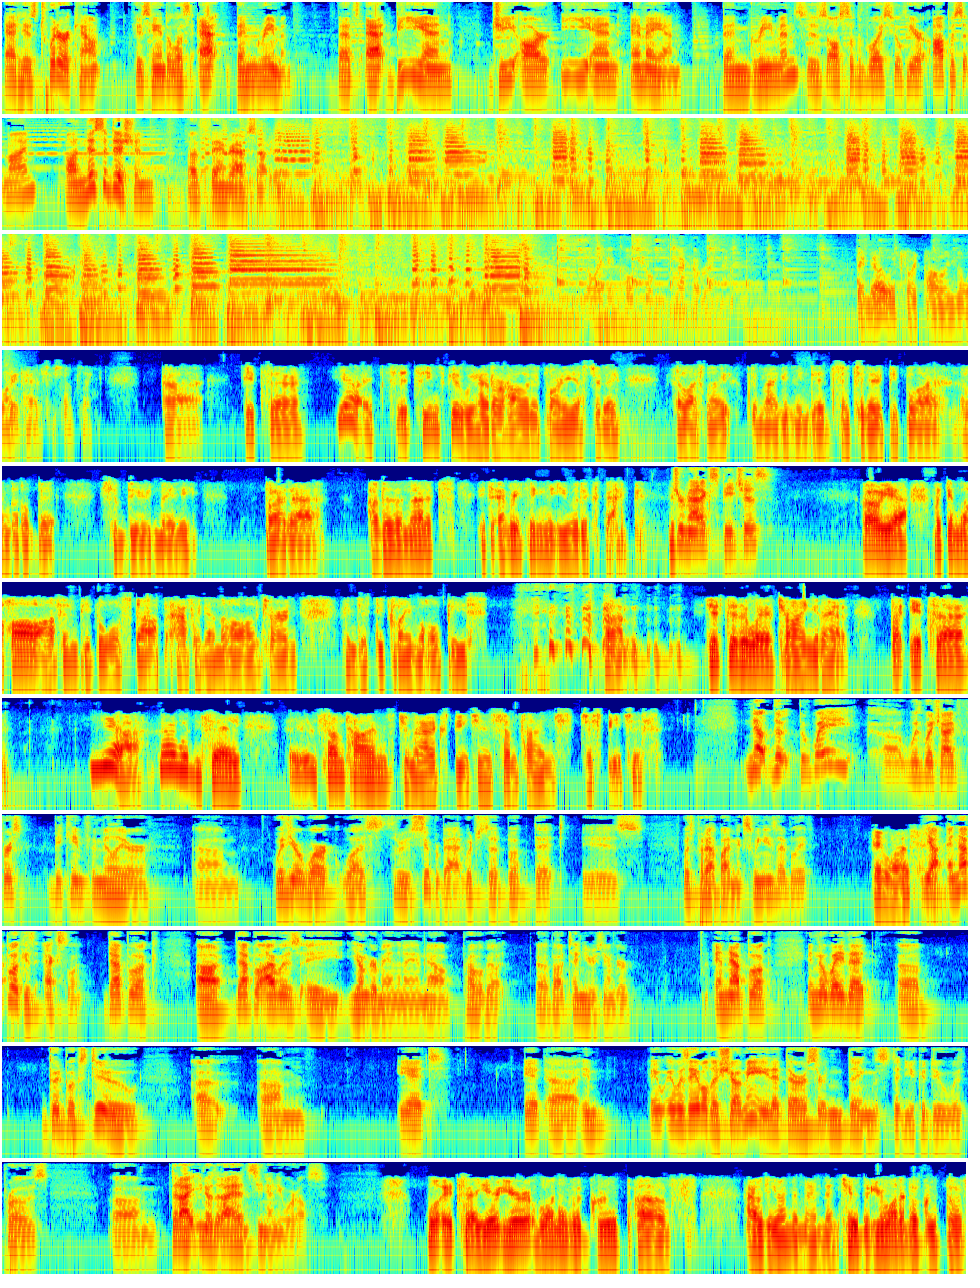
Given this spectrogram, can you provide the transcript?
at his Twitter account, his handle is at Ben Greenman. That's at B E N G R E E N M A N. Ben Greenman's is also the voice you'll hear opposite mine on this edition of Fangraphs Audio. Know it's like calling the White House or something. Uh, it's uh, yeah, it's it seems good. We had our holiday party yesterday, uh, last night. The magazine did. So today people are a little bit subdued, maybe. But uh, other than that, it's it's everything that you would expect. Dramatic speeches. Oh yeah, like in the hall, often people will stop halfway down the hall and turn and just declaim a whole piece, um, just as a way of trying it out. But it's uh, yeah, I wouldn't say uh, sometimes dramatic speeches, sometimes just speeches. Now, the the way uh, with which I first became familiar um, with your work was through Superbad, which is a book that is was put out by McSweeney's, I believe. It was. Yeah, and that book is excellent. That book, uh, that book, I was a younger man than I am now, probably about about ten years younger, and that book, in the way that uh, good books do, uh, um, it it uh, in, it, it was able to show me that there are certain things that you could do with prose um, that I you know that I hadn't seen anywhere else. Well, it's uh, you're you're one of a group of. I was a younger man then too, but you're one of a group of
